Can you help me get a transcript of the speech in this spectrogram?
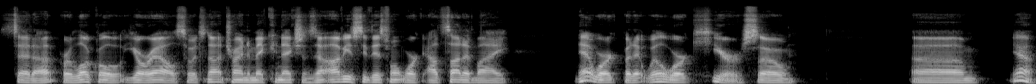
setup or local URL. So it's not trying to make connections. Now, obviously, this won't work outside of my network, but it will work here. So, um, yeah,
